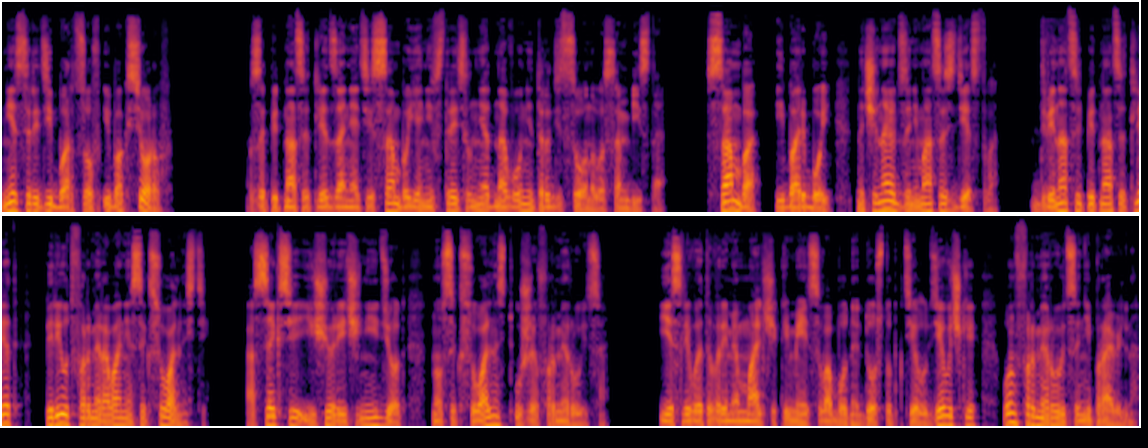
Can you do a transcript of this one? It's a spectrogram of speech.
нет среди борцов и боксеров? За 15 лет занятий самбо я не встретил ни одного нетрадиционного самбиста. Самбо и борьбой начинают заниматься с детства. 12-15 лет – период формирования сексуальности. О сексе еще речи не идет, но сексуальность уже формируется. Если в это время мальчик имеет свободный доступ к телу девочки, он формируется неправильно.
